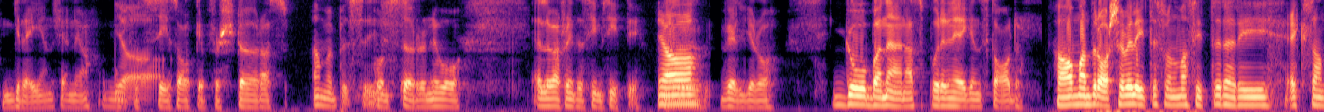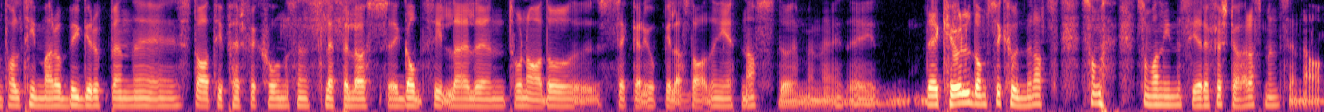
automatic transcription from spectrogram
grejen känner jag. Att man Ja. får se saker förstöras ja på en större nivå. Eller varför inte SimCity? Ja. Väljer att gå bananas på din egen stad. Ja, man drar sig väl lite från när man sitter där i x antal timmar och bygger upp en eh, stad till perfektion och sen släpper lös eh, Godzilla eller en tornado och säckar ihop hela staden i ett nafs. Då. Men eh, det, är, det är kul de sekunderna som, som man hinner se det förstöras, men sen ja.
